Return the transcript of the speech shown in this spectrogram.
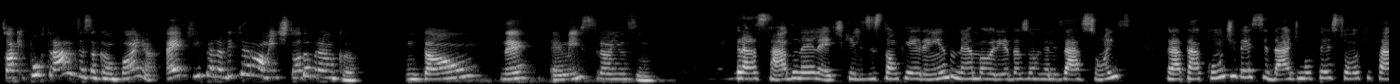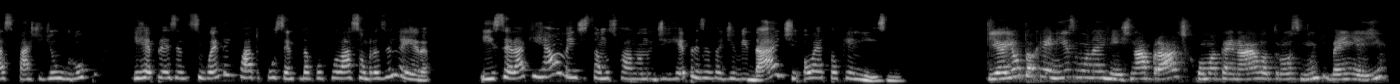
Só que por trás dessa campanha, a equipe era literalmente toda branca. Então, né? É meio estranho, assim. É engraçado, né, Leti, que eles estão querendo, né? A maioria das organizações tratar com diversidade uma pessoa que faz parte de um grupo que representa 54% da população brasileira. E será que realmente estamos falando de representatividade ou é tokenismo? E aí o tokenismo, né, gente, na prática, como a Tainá ela trouxe muito bem aí,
